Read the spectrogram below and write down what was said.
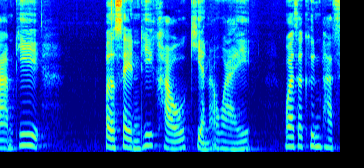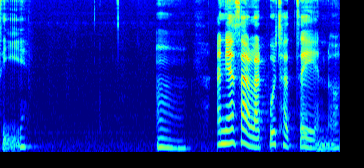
ตามที่เปอร์เซ็นต์ที่เขาเขียนเอาไว้ ว่าจะขึ้นภาษี อืม อันนี้สหรัฐพูดชัดเจนเนอะ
